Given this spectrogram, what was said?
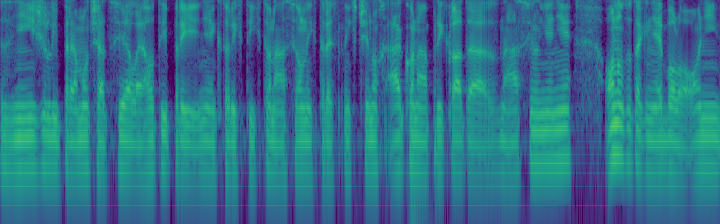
znížili premlčacie lehoty pri niektorých týchto násilných trestných činoch, ako napríklad a znásilnenie. Ono to tak nebolo. Oni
